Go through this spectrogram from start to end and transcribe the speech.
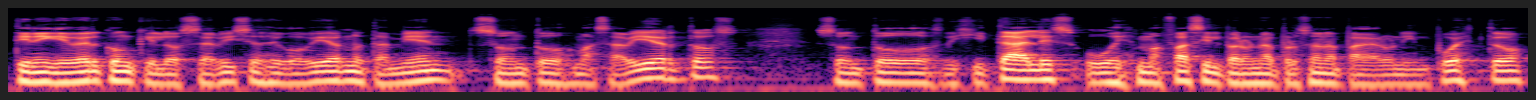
Tiene que ver con que los servicios de gobierno también son todos más abiertos, son todos digitales o es más fácil para una persona pagar un impuesto,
